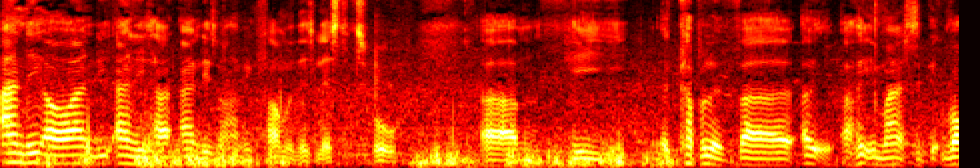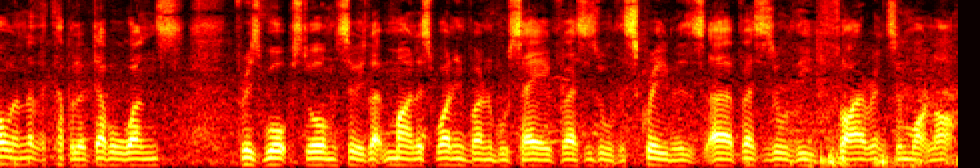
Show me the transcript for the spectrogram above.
Andy, oh, Andy, Andy's, ha- Andy's not having fun with this list at all. Um, he, a couple of, uh, I think he managed to get, roll another couple of double ones for his warp storm, so he's like minus one invulnerable save versus all the screamers, uh, versus all the flyerants and whatnot.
